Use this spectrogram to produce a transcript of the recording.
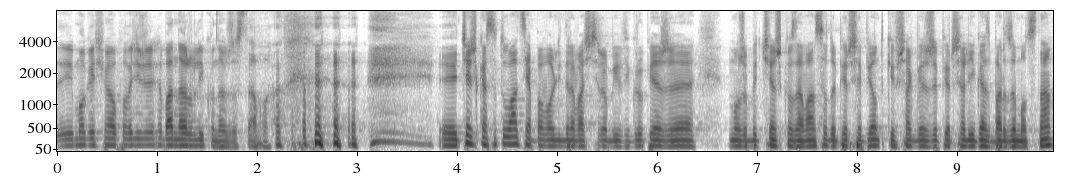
y, mogę śmiało powiedzieć, że chyba na roliku nam zostało. Y, Ciężka sytuacja powoli drawać się robi w grupie, że może być ciężko z awansem do pierwszej piątki, wszak wiesz, że pierwsza liga jest bardzo mocna.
